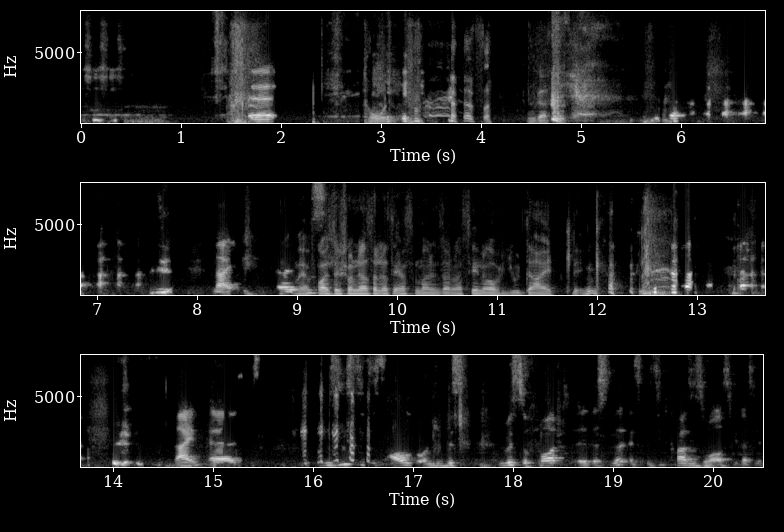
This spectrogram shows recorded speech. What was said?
äh, Tot. So. Du das nicht. Nein. Äh, Er freut sich schon, dass er das erste Mal in seiner Szene auf You Died klicken kann. nein, äh, du siehst dieses Auge und du bist, du bist sofort, äh, das, ne, es, es sieht quasi so aus wie das hier.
